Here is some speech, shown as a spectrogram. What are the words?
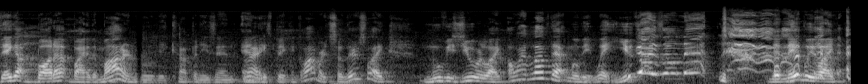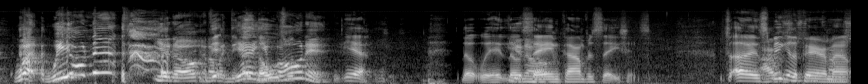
they got bought up by the modern movie companies and, and Right. these big conglomerates. So there's like movies you were like, oh, I love that movie. Wait, you guys own that? and they'd be like, what? We own that? You know? And I'm like, yeah, those you were- own it. yeah. Tho- we had Those know. same conversations. So, uh, and speaking of a Paramount,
